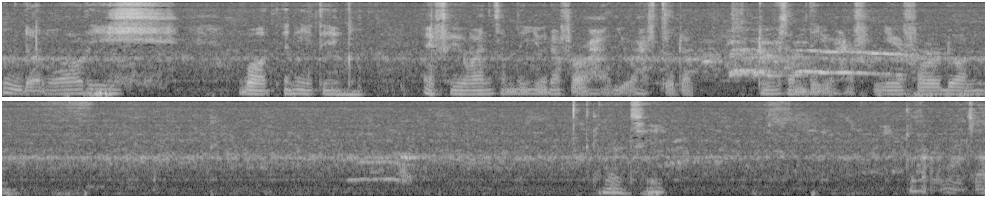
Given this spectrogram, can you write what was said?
don't worry about anything. If you want something you never had you have to do do something you have never done 着了，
